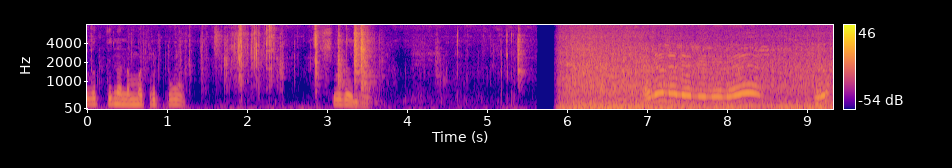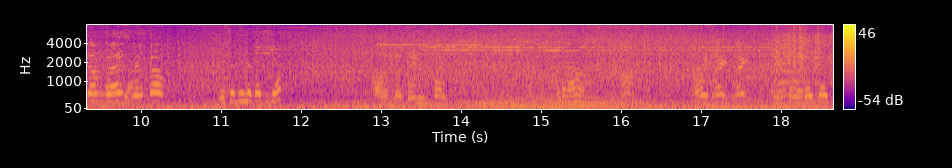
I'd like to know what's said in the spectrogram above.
ಇವತ್ತಿನ ನಮ್ಮ trip Shivagange. Welcome guys welcome ಎಷ್ಟೊತ್ತಿಂದ ಕಾಯ್ತಿದ್ಯಾ? ಒಂದು ಹದಿನೈದು ನಿಮಿಷ ಆಯ್ತು. Right right right right right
